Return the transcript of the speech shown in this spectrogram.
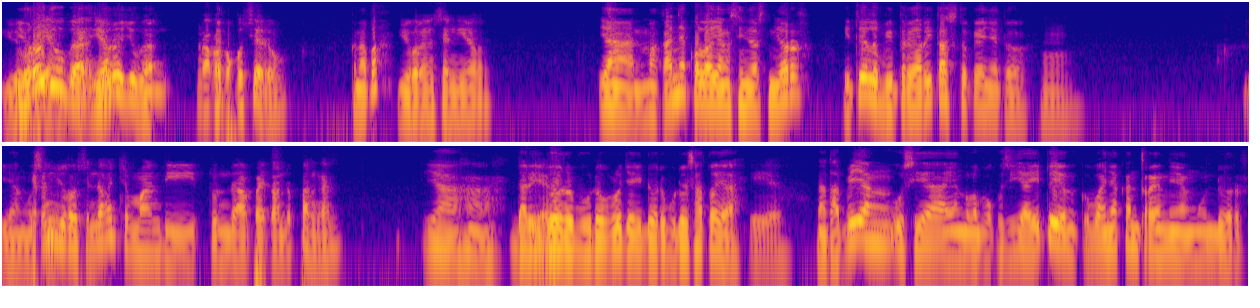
19, Euro, yang juga, senior Euro juga. kan Nggak kelompok usia dong. Kenapa? Euro yang senior. Ya, makanya kalau yang senior-senior itu lebih prioritas tuh kayaknya tuh. Hmm. Yang Ya kan Euro senior kan cuma ditunda sampai tahun depan kan. ya ha, dari Iya. 2020 jadi 2021 ya. Iya. Nah, tapi yang usia yang kelompok usia itu yang kebanyakan tren yang mundur.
